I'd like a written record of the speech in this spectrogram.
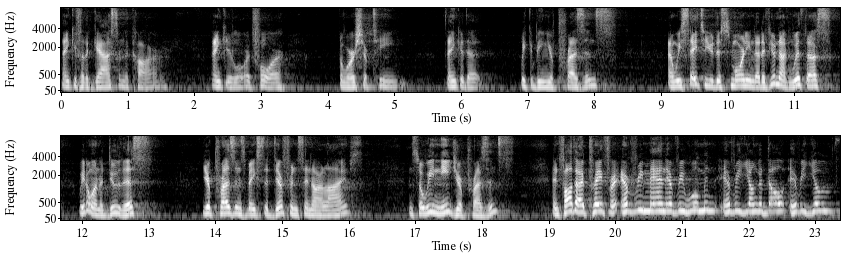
Thank you for the gas in the car. Thank you, Lord, for the worship team. Thank you that we could be in your presence. And we say to you this morning that if you're not with us, we don't want to do this. Your presence makes the difference in our lives. And so we need your presence. And Father, I pray for every man, every woman, every young adult, every youth,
